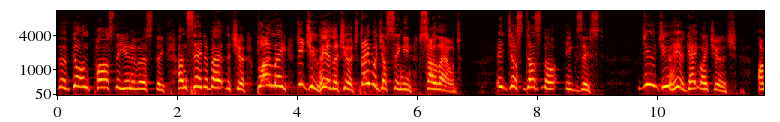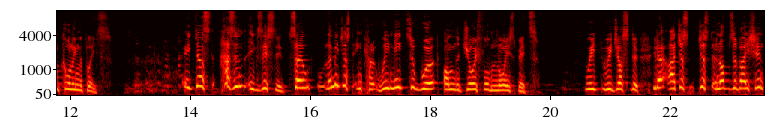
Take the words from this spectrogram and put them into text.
that have gone past the university and said about the church, Blow me, did you hear the church? They were just singing so loud. It just does not exist. Do, do you hear Gateway Church? I'm calling the police. It just hasn't existed. So let me just encourage, we need to work on the joyful noise bit. We, we just do. You know, I just, just an observation.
